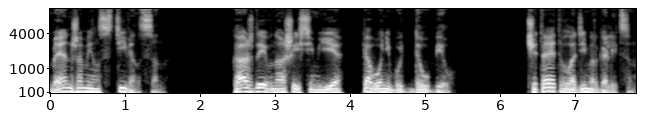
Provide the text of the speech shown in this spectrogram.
Бенджамин Стивенсон. Каждый в нашей семье кого-нибудь доубил. Читает Владимир Голицын.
